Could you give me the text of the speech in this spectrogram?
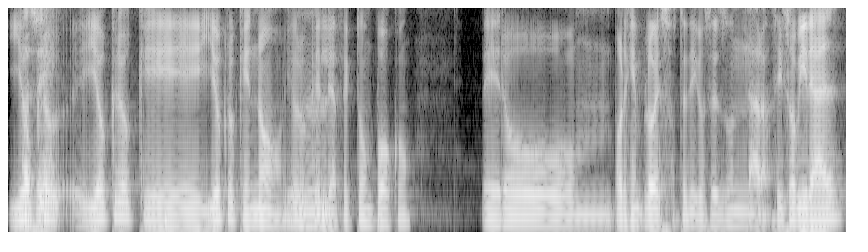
Yo, ¿Ah, sí? creo, yo creo que yo creo que no. Yo creo que Mm. le afectó un poco. Pero, mm, por ejemplo, eso, te digo, es un- Claro. se hizo viral,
